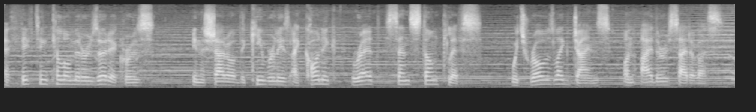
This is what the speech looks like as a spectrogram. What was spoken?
a 15 kilometer zodiac cruise in the shadow of the Kimberley's iconic red sandstone cliffs, which rose like giants on either side of us.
